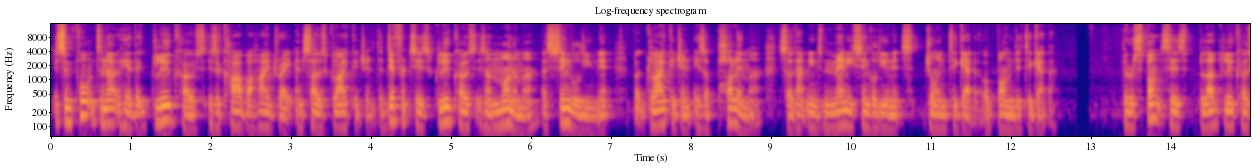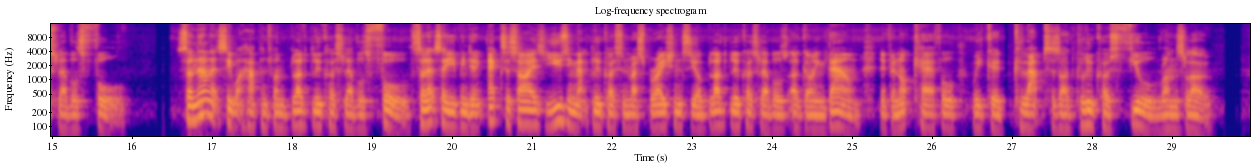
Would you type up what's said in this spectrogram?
It's important to note here that glucose is a carbohydrate and so is glycogen. The difference is glucose is a monomer, a single unit, but glycogen is a polymer, so that means many single units joined together or bonded together. The response is blood glucose levels fall. So now let's see what happens when blood glucose levels fall. So let's say you've been doing exercise using that glucose in respiration, so your blood glucose levels are going down. And if you're not careful, we could collapse as our glucose fuel runs low.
